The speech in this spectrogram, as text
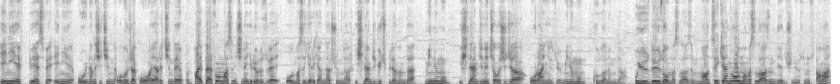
en iyi FPS ve en iyi oynanış için olacak o ayar içinde yapın. High performansın içine giriyoruz ve olması gerekenler şunlar. İşlemci güç planında minimum işlemcinin çalışacağı oran yazıyor. Minimum kullanımda. Bu %100 olması lazım. Mantıken olmaması lazım diye düşünüyorsunuz ama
